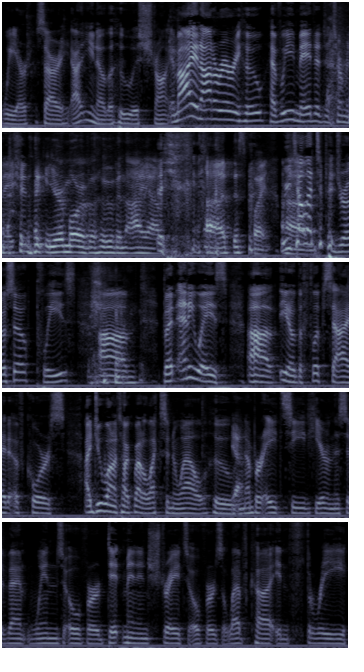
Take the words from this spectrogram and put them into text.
we are sorry, I, you know the Who is strong. Am I an honorary Who? Have we made a determination? like you're more of a Who than I am uh, at this point. Will you um, tell that um, to Pedroso, please? Um, but anyways, uh, you know the flip side, of course. I do want to talk about Alexa Noel, who yeah. number eight seed here in this event, wins over Dittman in straights, over Zalewka in three,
